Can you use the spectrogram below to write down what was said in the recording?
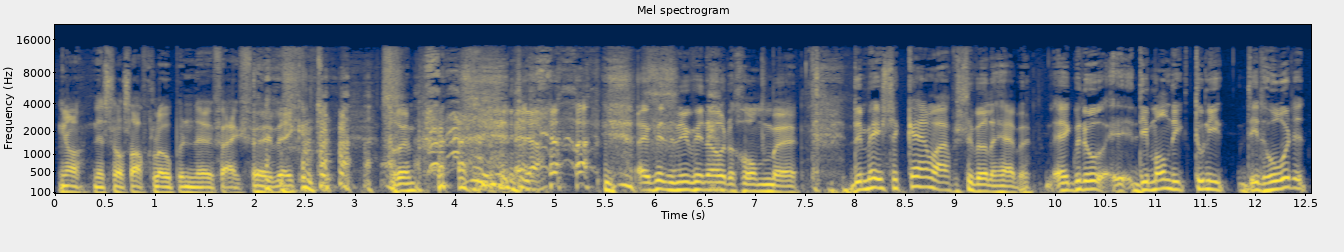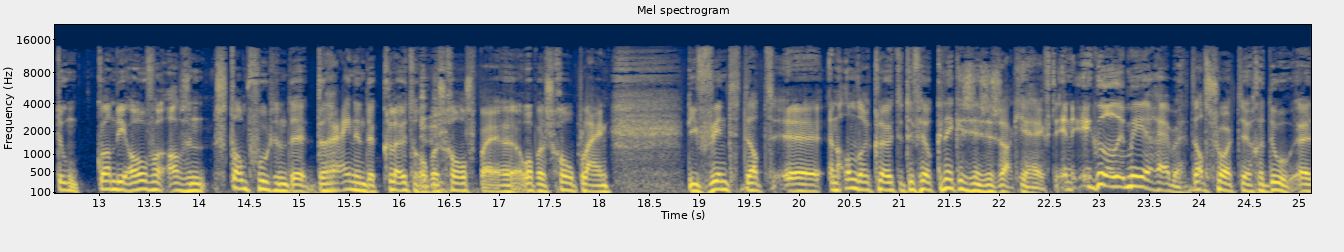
Ja, net zoals de afgelopen uh, vijf uh, weken. Trump. ja. Ik vind het nu weer nodig om uh, de meeste kernwapens te willen hebben. Ik bedoel, die man die toen hij dit hoorde, toen kwam die over als een stampvoetende, dreinende kleuter op een, op een schoolplein die vindt dat uh, een andere kleuter te veel knikkers in zijn zakje heeft. En ik wil er meer hebben, dat soort uh, gedoe. Uh,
